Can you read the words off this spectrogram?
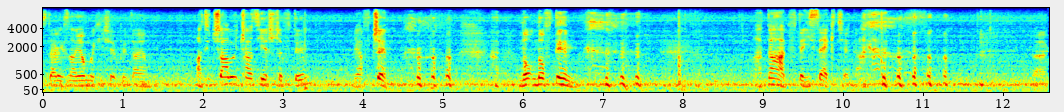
starych znajomych i się pytają, a ty cały czas jeszcze w tym? Ja w czym? No, no w tym. A tak, w tej sekcie, tak. Tak.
